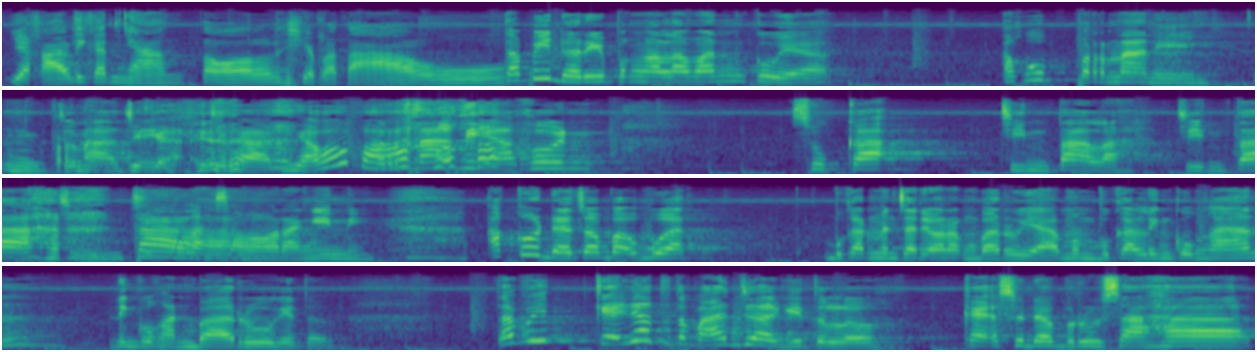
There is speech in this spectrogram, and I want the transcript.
ya kali kan nyantol siapa tahu. Tapi dari pengalamanku ya aku pernah nih Hmm, pernah juga curhat. Nggak apa-apa. Pernah nih aku suka cinta lah cinta. Cinta. lah sama orang ini. Aku udah coba buat bukan mencari orang baru ya membuka lingkungan lingkungan baru gitu. Tapi kayaknya tetap aja gitu loh kayak sudah berusaha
